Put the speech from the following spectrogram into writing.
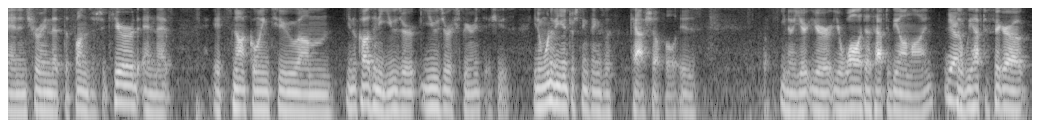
and ensuring that the funds are secured and that it's not going to um, you know cause any user user experience issues. You know, one of the interesting things with Cash Shuffle is you know your your, your wallet does have to be online. Yeah. So we have to figure out,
